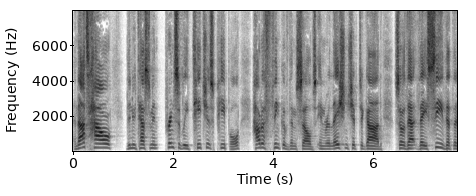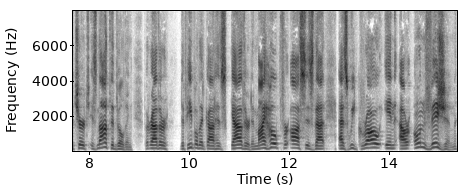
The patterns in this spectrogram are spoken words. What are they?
And that's how the New Testament principally teaches people how to think of themselves in relationship to God so that they see that the church is not the building, but rather the people that God has gathered. And my hope for us is that as we grow in our own vision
